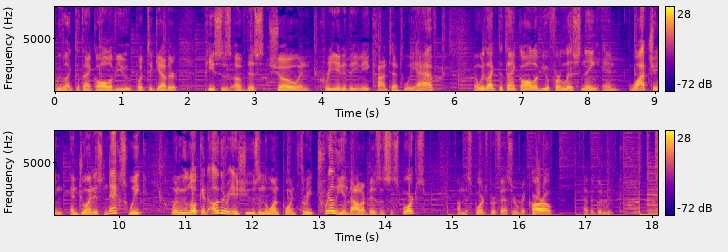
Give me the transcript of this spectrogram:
We'd like to thank all of you who put together pieces of this show and created the unique content we have. And we'd like to thank all of you for listening and watching. And join us next week when we look at other issues in the $1.3 trillion business of sports. I'm the sports professor, Rick Horrow. Have a good week.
